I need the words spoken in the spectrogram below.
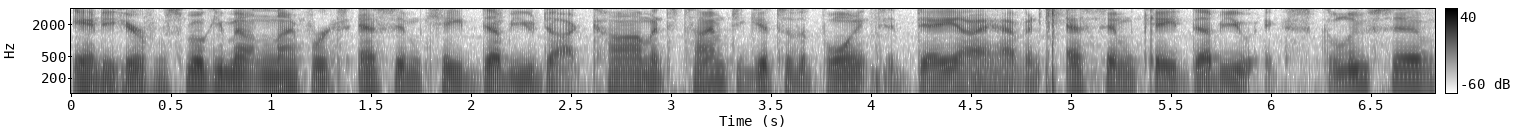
Andy here from Smoky Mountain Knife Works, SMKW.com. It's time to get to the point. Today I have an SMKW exclusive.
